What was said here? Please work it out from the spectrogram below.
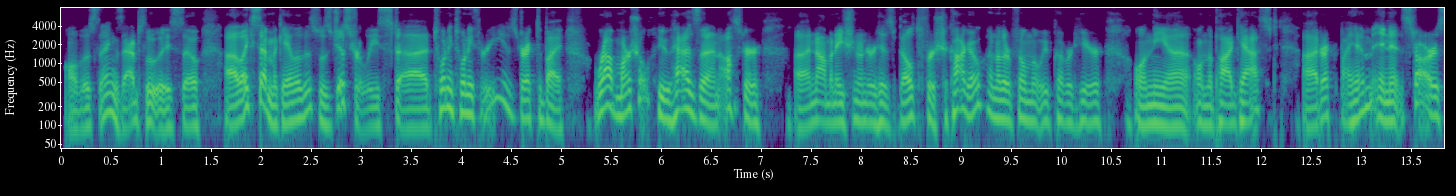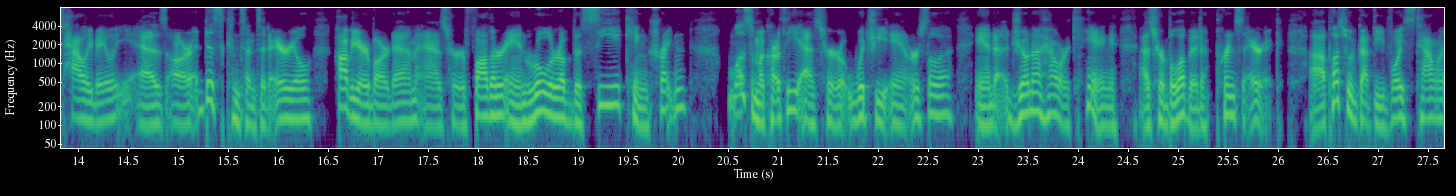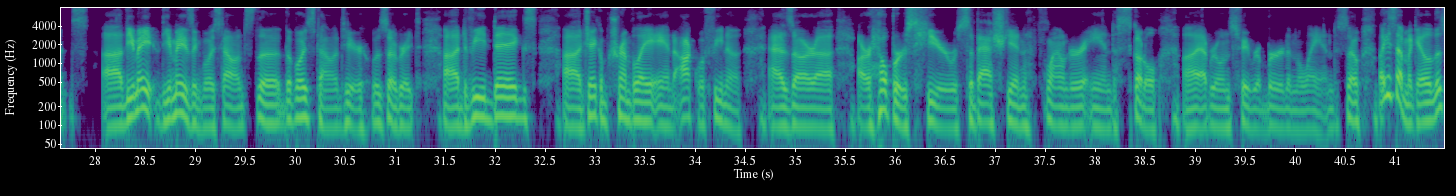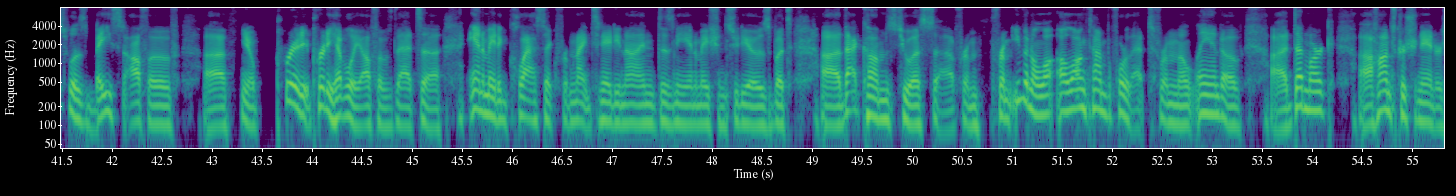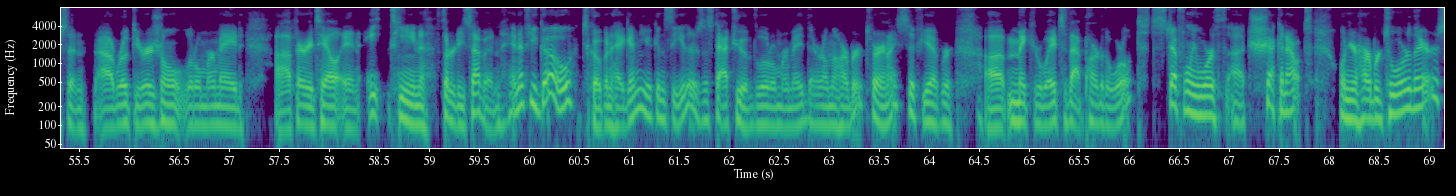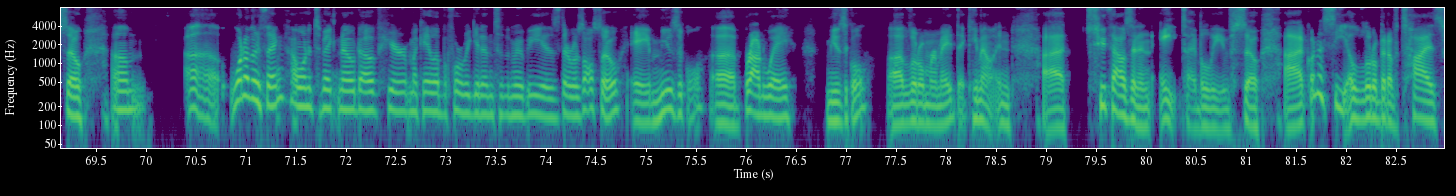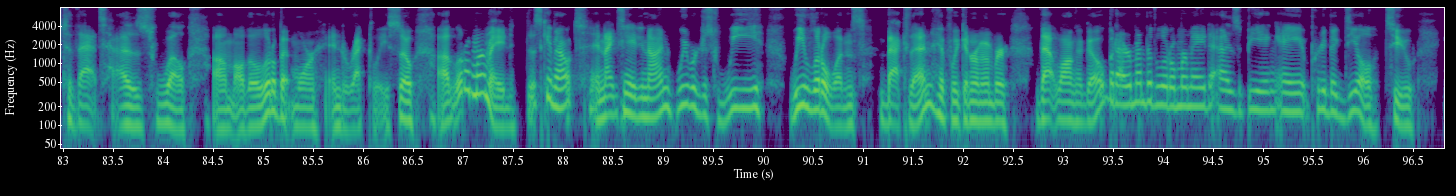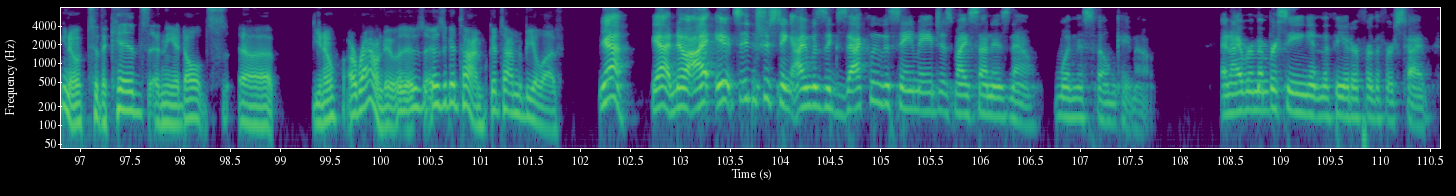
All those things absolutely. So uh, like i said michaela this was just released uh, 2023 is directed by rob marshall who has an oscar uh, nomination under his belt for chicago another film that we've covered here on the uh, on the podcast uh, directed by him and it stars halle bailey as our discontented ariel javier bardem as her father and ruler of the sea king triton melissa mccarthy as her witchy aunt ursula and jonah hauer-king as her beloved prince eric. Uh, plus we've got the voice talents the, ama- the amazing voice talents the the voice talent here was so great. Uh, David Diggs, uh, Jacob Tremblay, and Awkwafina as our uh, our helpers here, Sebastian, Flounder, and Scuttle, uh, everyone's favorite bird in the land. So, like I said, Michaela, this was based off of, uh, you know, pretty pretty heavily off of that uh, animated classic from 1989, Disney Animation Studios. But uh, that comes to us uh, from from even a, lo- a long time before that, from the land of uh, Denmark. Uh, Hans Christian Andersen uh, wrote the original Little Mermaid fairy tale in 1837. And if you go to Copenhagen, you can see there's a statue of the Little Mermaid there on the harbor. It's very nice if you ever make your way to that part of the world. It's definitely worth checking out on your harbor tour there. So, um, uh, one other thing I wanted to make note of here, Michaela, before we get into the movie, is there was also a musical, uh, Broadway musical, uh, Little Mermaid, that came out in uh, 2008, I believe. So I'm uh, going to see a little bit of ties to that as well, um, although a little bit more indirectly. So uh, Little Mermaid, this came out in 1989. We were just wee, wee little ones back then, if we can remember that long ago. But I remember the Little Mermaid as being a pretty big deal to, you know, to the kids and the adults. Uh, you know, around. It was, it was a good time. Good time to be alive. Yeah. Yeah. No, I it's interesting. I was exactly the same age as my son is now when this film came out. And I remember seeing it in the theater for the first time.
